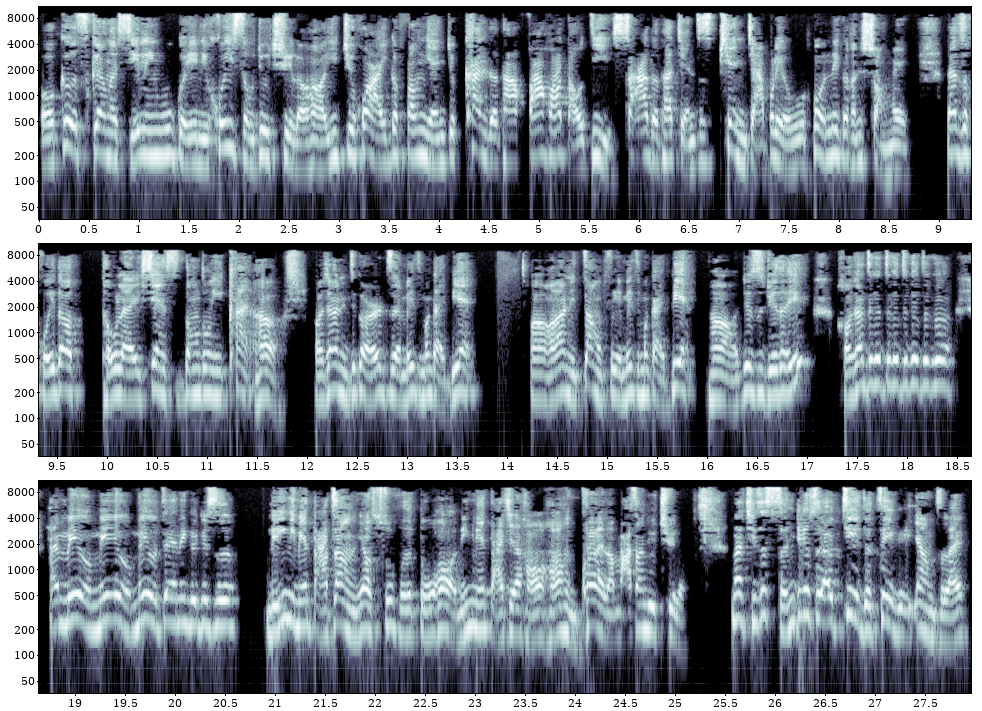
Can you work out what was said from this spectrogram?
哦，各式各样的邪灵污鬼，你挥手就去了哈，一句话一个方言就看着他哗哗倒地，杀得他简直是片甲不留，哦，那个很爽哎，但是回到头来现实当中一看哈，好像你这个儿子没怎么改变。啊，好像你丈夫也没怎么改变啊，就是觉得诶，好像这个这个这个这个还没有没有没有在那个就是林里面打仗要舒服得多哈，林里面打起来好好像很快了，马上就去了。那其实神就是要借着这个样子来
